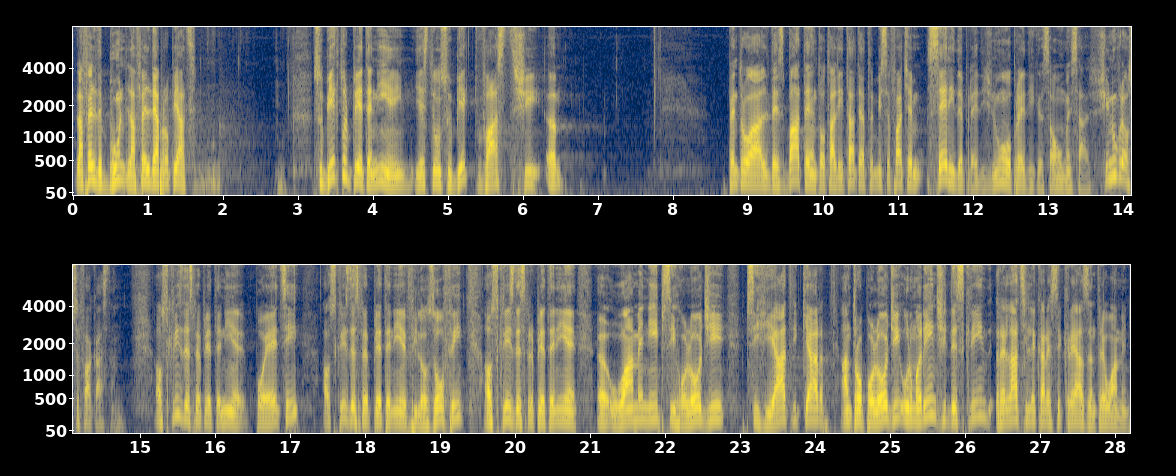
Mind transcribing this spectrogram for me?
la fel de buni, la fel de apropiați. Subiectul prieteniei este un subiect vast și uh, pentru a-l dezbate în totalitate a trebuit să facem serii de predici, nu o predică sau un mesaj. Și nu vreau să fac asta. Au scris despre prietenie poeții, au scris despre prietenie filozofii, au scris despre prietenie uh, oamenii, psihologii, psihiatri chiar, antropologii, urmărind și descriind relațiile care se creează între oameni.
